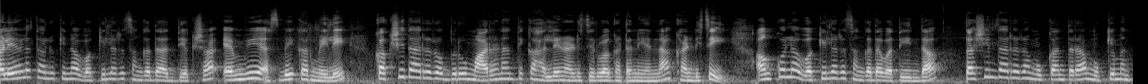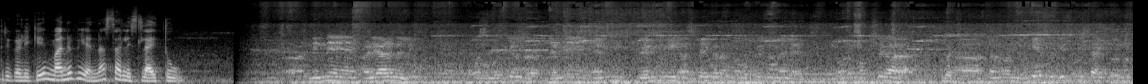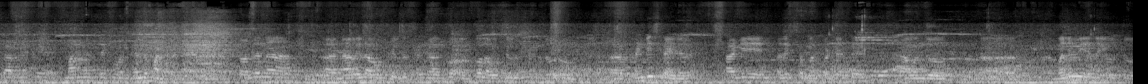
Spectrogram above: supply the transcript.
ಹಳಿಯಾಳ ತಾಲೂಕಿನ ವಕೀಲರ ಸಂಘದ ಅಧ್ಯಕ್ಷ ಎಂವಿ ಅಸ್ಬೇಕರ್ ಮೇಲೆ ಕಕ್ಷಿದಾರರೊಬ್ಬರು ಮಾರಣಾಂತಿಕ ಹಲ್ಲೆ ನಡೆಸಿರುವ ಘಟನೆಯನ್ನ ಖಂಡಿಸಿ ಅಂಕೋಲಾ ವಕೀಲರ ಸಂಘದ ವತಿಯಿಂದ ತಹಶೀಲ್ದಾರರ ಮುಖಾಂತರ ಮುಖ್ಯಮಂತ್ರಿಗಳಿಗೆ ಮನವಿಯನ್ನ ಸಲ್ಲಿಸಲಾಯಿತು. ನಿನ್ನೆ ಹಳಿಯಾಳದಲ್ಲಿ ಒಂದು ವಕೀಲರು ಮೇಲೆ ಅವರ ಪಕ್ಷಗಾರ ತನ್ನ ಒಂದು ಕೇಸು ಡಿಸ್ಮಿಸ್ ಆಯಿತು ಅನ್ನೋ ಕಾರಣಕ್ಕೆ ಮಾನವಂತಕ್ಕೆ ಒಂದು ಹಲ್ಲೆ ಮಾಡ್ತಾರೆ ಸೊ ಅದನ್ನು ನಾವೆಲ್ಲ ವಕೀಲರ ಸಂಘ ಅಂಕೋ ಅಂಕೋಲ ವಕೀಲರ ಸಂಘದವರು ಖಂಡಿಸ್ತಾ ಇದ್ದೇವೆ. ಹಾಗೆ ಅದಕ್ಕೆ ಸಂಬಂಧಪಟ್ಟಂತೆ ಆ ಒಂದು ಮನವಿಯನ್ನು ಇವತ್ತು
